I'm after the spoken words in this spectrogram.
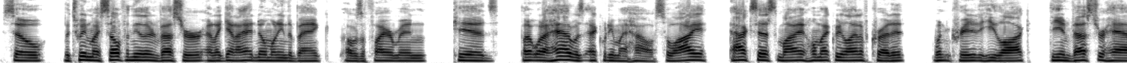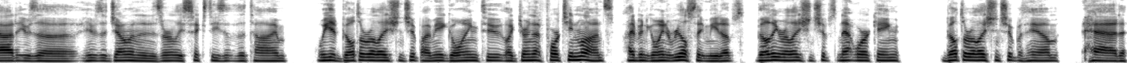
So between myself and the other investor, and again, I had no money in the bank. I was a fireman, kids, but what I had was equity in my house. So I accessed my home equity line of credit, went and created a HELOC. The investor had, he was a he was a gentleman in his early 60s at the time. We had built a relationship by me going to like during that 14 months, I'd been going to real estate meetups, building relationships, networking, built a relationship with him, had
